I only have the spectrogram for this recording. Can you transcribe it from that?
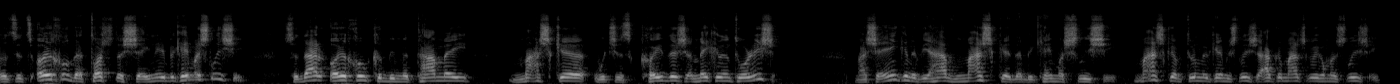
But it's, Oichel that touched the Sheni, it became a Shlishi. So that Oichel could be Metame mashke, which is kodesh, and make it into a rishon. Masha'inkin, if you have mashke that became a shlishi, mashke of Turim became a shlishi, how could mashke become a shlishi?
